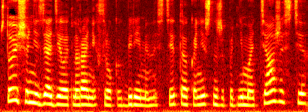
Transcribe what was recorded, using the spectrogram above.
Что еще нельзя делать на ранних сроках беременности? Это, конечно же, поднимать тяжести,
